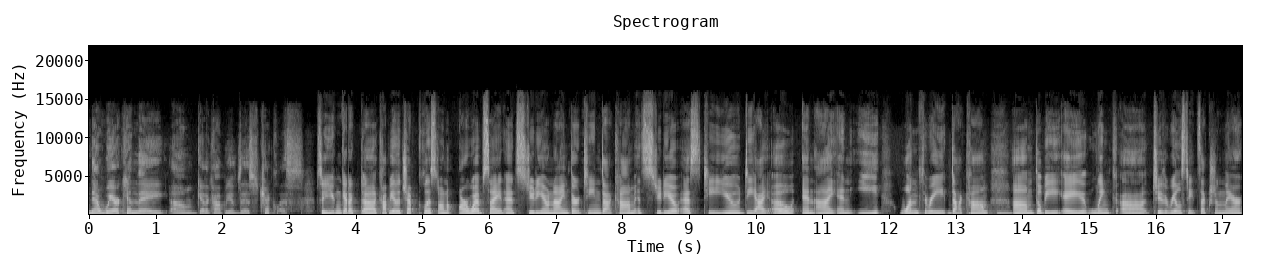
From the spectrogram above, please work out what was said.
Now, where can they um, get a copy of this checklist? so you can get a uh, copy of the checklist on our website at studio913.com it's studio s-t-u-d-i-o-n-i-n-e 13.com um, there'll be a link uh, to the real estate section there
